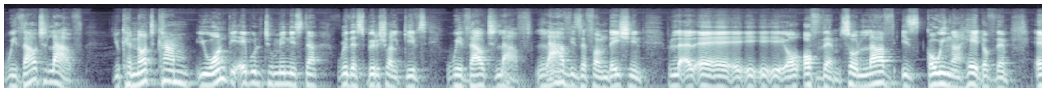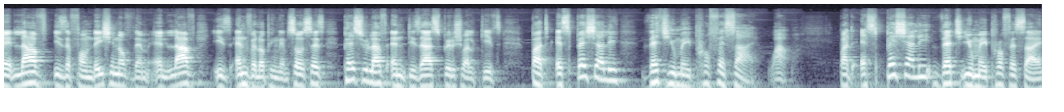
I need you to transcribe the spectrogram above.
without love, you cannot come, you won't be able to minister with the spiritual gifts without love. Love is a foundation uh, uh, uh, of them. So love is going ahead of them. Uh, love is a foundation of them, and love is enveloping them. So it says, pursue love and desire spiritual gifts, but especially that you may prophesy. Wow. But especially that you may prophesy.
